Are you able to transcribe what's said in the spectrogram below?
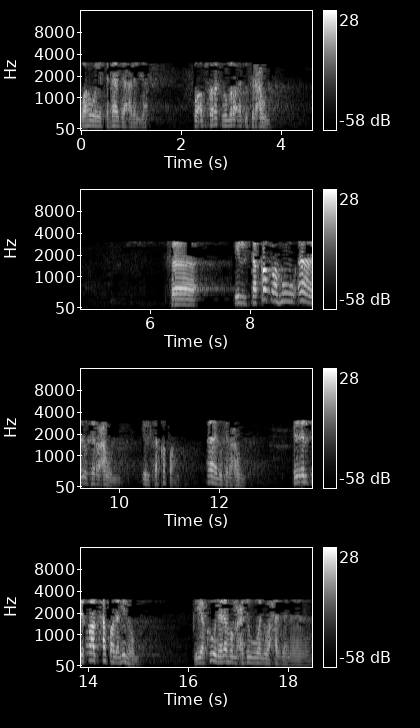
وهو يتهادى على الماء وأبصرته امرأة فرعون. فالتقطه آل فرعون التقطه. آل فرعون. الالتقاط حصل منهم ليكون لهم عدوا وحزنا.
